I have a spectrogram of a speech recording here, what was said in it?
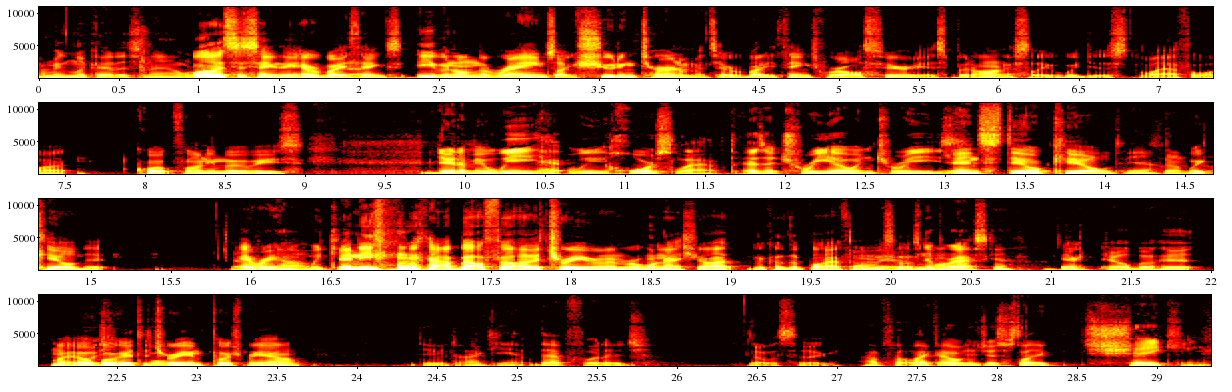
I mean, look at us now. We're- Well, it's the same thing. Everybody Yeah. thinks, even on the range, like shooting tournaments, everybody thinks we're all serious. But honestly, we just laugh a lot, quote funny movies, dude, I mean, we ha- we horse laughed as a trio in trees. and still killed. yeah, Some- We killed it. every hunt we killed. And even I about fell out of the tree, remember when I shot because the platform Oh, was so small? Nebraska, Yeah. Your elbow hit. My elbow hit the forward. tree and pushed me out. dude, I can't. That footage, That was sick. I felt like I was just like shaking.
